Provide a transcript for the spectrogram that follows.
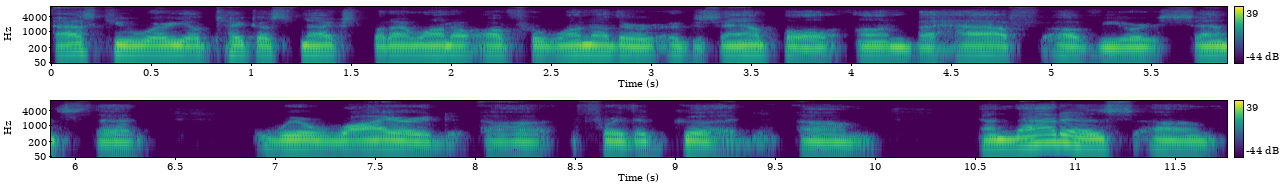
ask you where you'll take us next but i want to offer one other example on behalf of your sense that we're wired uh, for the good um, and that is um,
